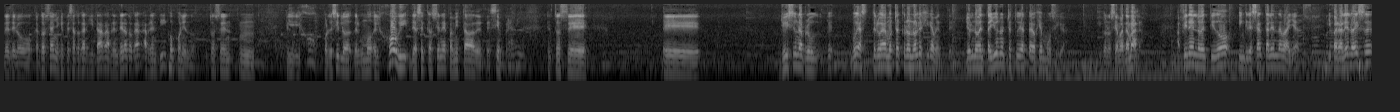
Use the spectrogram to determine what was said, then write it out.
Desde los 14 años que empecé a tocar guitarra, aprender a tocar, aprendí componiendo. Entonces, mm, por decirlo de algún modo, el hobby de hacer canciones para mí estaba desde siempre. Entonces, eh, yo hice una... Voy a, te lo voy a mostrar cronológicamente. Yo en el 91 entré a estudiar pedagogía en música y conocí a Matamala. A fines del 92 ingresé al Calenda Maya y paralelo a eso,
